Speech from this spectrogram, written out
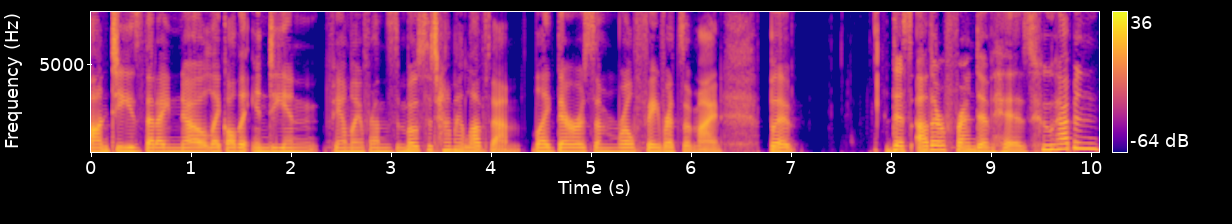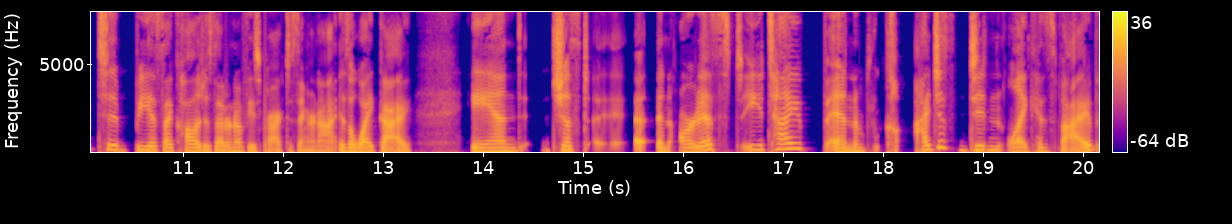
aunties that I know, like all the Indian family friends, most of the time I love them. Like, there are some real favorites of mine. But this other friend of his who happened to be a psychologist, I don't know if he's practicing or not, is a white guy and just a, an artist type. And I just didn't like his vibe.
